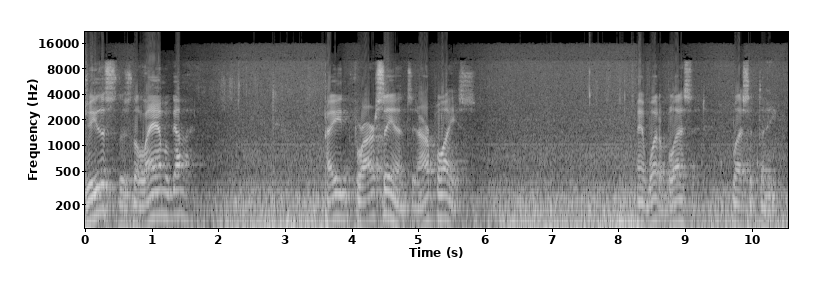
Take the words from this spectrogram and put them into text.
Jesus is the Lamb of God, paid for our sins in our place. Man, what a blessed, blessed thing.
